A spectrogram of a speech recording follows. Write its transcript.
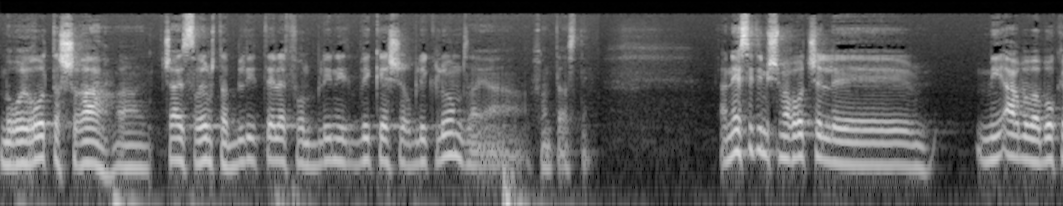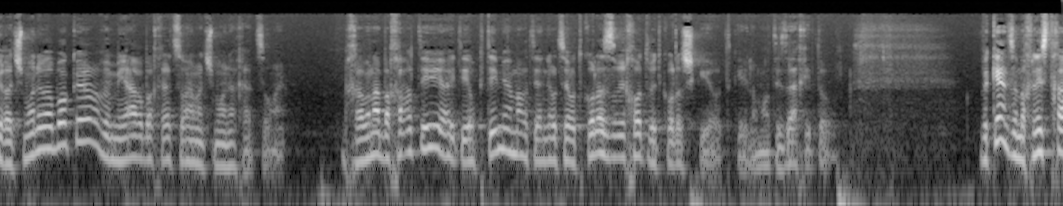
מעוררות השראה, ה-19 יום שאתה בלי טלפון, בלי, בלי קשר, בלי כלום, זה היה פנטסטי. אני עשיתי משמרות של אה, מ-4 בבוקר עד 8 בבוקר, ומ-4 אחרי הצהריים עד 8 אחרי הצהריים. בכוונה בחרתי, הייתי אופטימי, אמרתי, אני רוצה לראות כל הזריחות ואת כל השקיעות, כאילו, אמרתי, זה הכי טוב. וכן, זה מכניס אותך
